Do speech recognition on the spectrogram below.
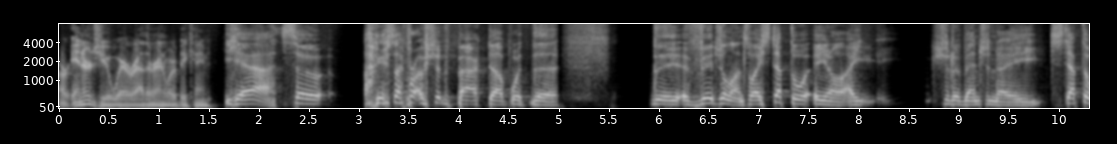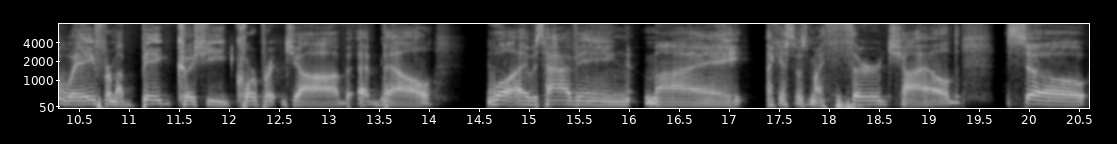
or Energy Aware rather, and what it became. Yeah. So I guess I probably should have backed up with the the Avigilon. So I stepped away. You know, I should have mentioned I stepped away from a big cushy corporate job at Bell well, I was having my, I guess it was my third child. So,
